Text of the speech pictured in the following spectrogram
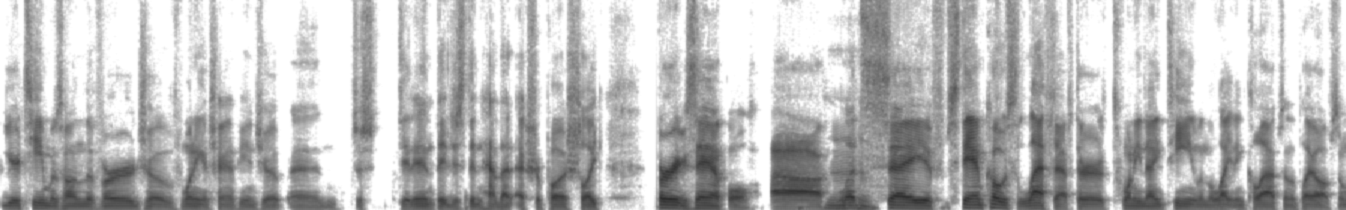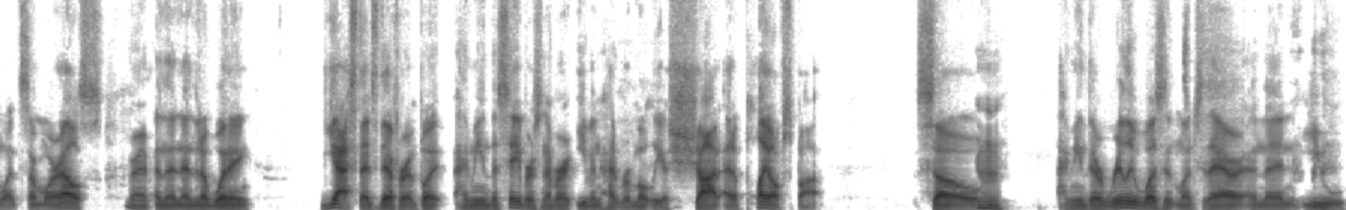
your team was on the verge of winning a championship and just didn't they just didn't have that extra push like for example uh mm-hmm. let's say if stamkos left after 2019 when the lightning collapsed in the playoffs and went somewhere else right and then ended up winning yes, that's different. But I mean, the Sabres never even had remotely a shot at a playoff spot. So, mm-hmm. I mean, there really wasn't much there. And then you,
